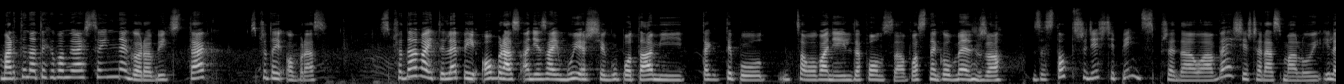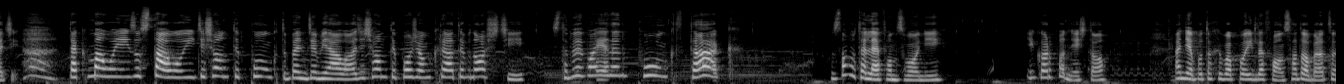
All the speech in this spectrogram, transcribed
Martyna, ty chyba miałaś co innego robić, tak? Sprzedaj obraz. Sprzedawaj ty lepiej obraz, a nie zajmujesz się głupotami tak typu całowanie Ildefonsa, własnego męża. Ze 135 sprzedała. Weź jeszcze raz maluj i leci. Tak mało jej zostało i dziesiąty punkt będzie miała. Dziesiąty poziom kreatywności. Zdobywa jeden punkt, tak. Znowu telefon dzwoni. Igor, podnieś to. A nie, bo to chyba po Ildefonsa. Dobra, to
